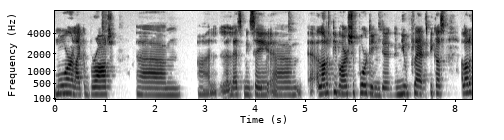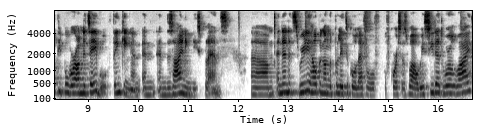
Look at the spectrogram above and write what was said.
more like a broad, um, uh, let me say, um, a lot of people are supporting the, the, new plans because a lot of people were on the table thinking and, and, and designing these plans. Um, and then it's really helping on the political level, of, of, course, as well. We see that worldwide,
